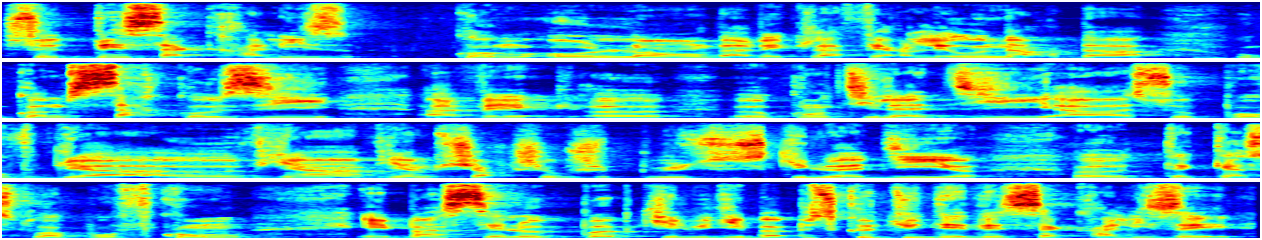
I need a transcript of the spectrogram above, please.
se désacralisent, comme Hollande avec l'affaire Leonarda, ou comme Sarkozy avec euh, euh, quand il a dit à ce pauvre gars euh, viens viens me chercher ou je sais plus ce qu'il lui a dit casse-toi pauvre con et eh ben c'est le peuple qui lui dit bah puisque tu t'es désacralisé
